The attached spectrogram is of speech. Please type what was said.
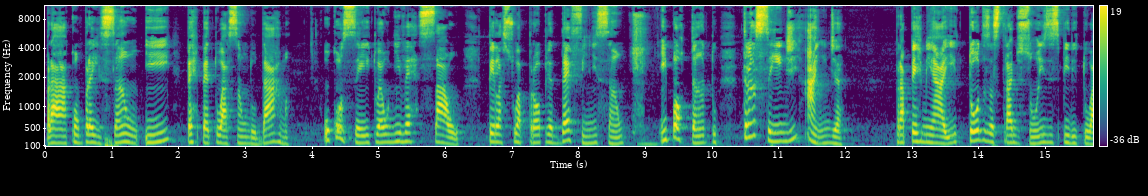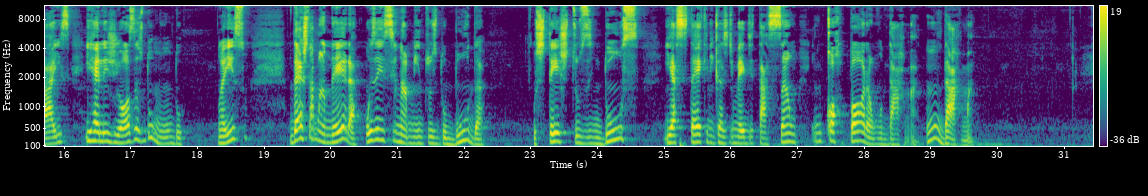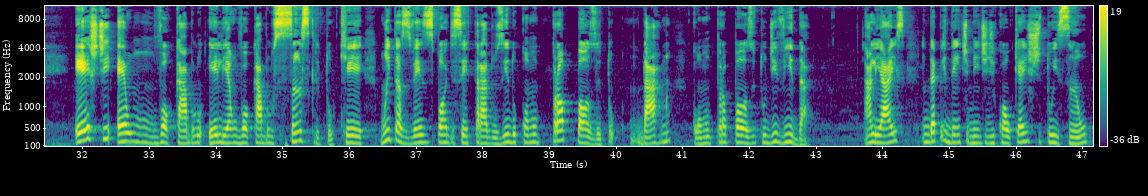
para a compreensão e perpetuação do Dharma, o conceito é universal pela sua própria definição e, portanto, transcende a Índia para permear aí todas as tradições espirituais e religiosas do mundo. Não é isso? Desta maneira, os ensinamentos do Buda, os textos hindus e as técnicas de meditação incorporam o Dharma, um Dharma este é um vocábulo, ele é um vocábulo sânscrito que muitas vezes pode ser traduzido como propósito, dharma como propósito de vida. Aliás, independentemente de qualquer instituição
